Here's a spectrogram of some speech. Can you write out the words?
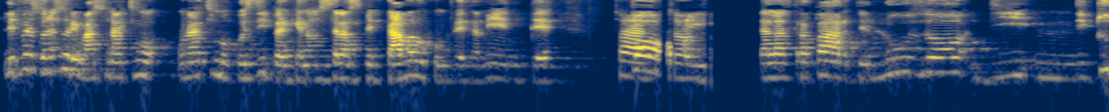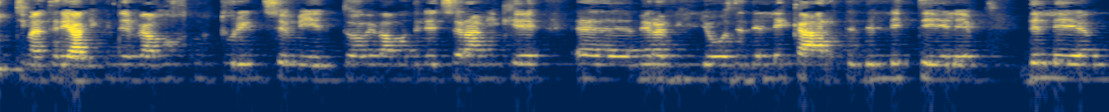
le persone sono rimaste un attimo, un attimo così perché non se l'aspettavano completamente certo. poi dall'altra parte l'uso di, di, tutti i materiali, quindi avevamo sculture in cemento, avevamo delle ceramiche eh, meravigliose, delle carte, delle tele, delle,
